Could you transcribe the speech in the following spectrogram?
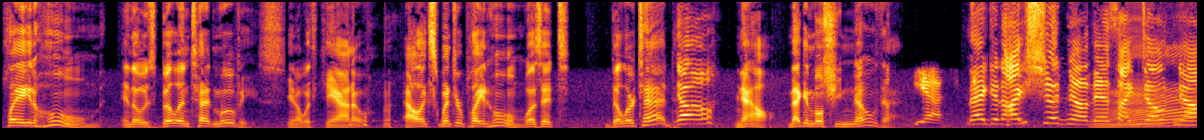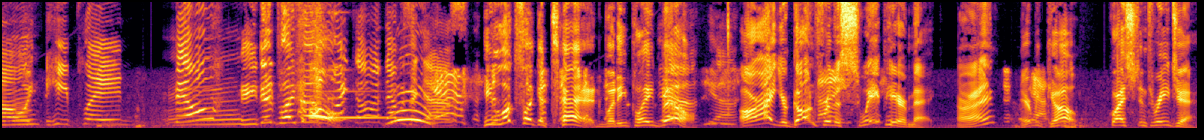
played whom in those Bill and Ted movies? You know, with Keanu? Alex Winter played whom? Was it Bill or Ted? No, Now, Megan, will she know that? Yes. Megan, I should know this. I don't know. He played Bill? He did play Bill. Oh my God, that was a guess. He looks like a Ted, but he played Yeah, Bill. yeah. All right, you're going for the sweep here, Meg. All right, here Yeah. we go. Question three, Jen.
